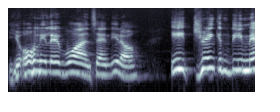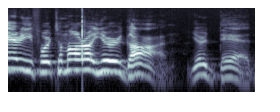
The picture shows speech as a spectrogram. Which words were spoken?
You only live once, and you know, Eat, drink, and be merry, for tomorrow you're gone. You're dead.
